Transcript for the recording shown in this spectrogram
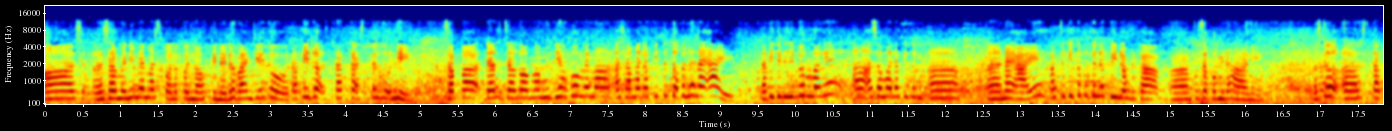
Uh, selama ni memang sekolah penuh kena dah banjir tu. Tapi dok setakat seteruk ni. Sampai dari sejarah Mahmudiah pun memang asrama lelaki tu tak pernah naik air. Tapi tiba-tiba kemarin uh, asrama lelaki tu uh, uh, naik air. Lepas tu kita pun kena pindah dekat uh, pusat pemindahan ni. Lepas tu uh, stak,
